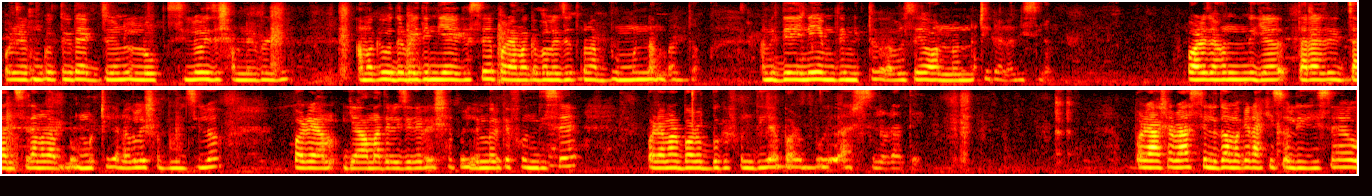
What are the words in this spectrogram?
পরে এরকম করতে করতে একজন লোক ছিল ওই যে সামনের বাড়ি আমাকে ওদের বাড়িতে নিয়ে গেছে, পরে আমাকে বলে যে, তোমার আব্বুম্মুর নাম্বার দাও। আমি দেইনি এমনিতে মিথ্যা কথা বলছে, অন্য অন্য ঠিকানা দিছিলাম। পরে যখন ইয়া, তারা জানছে যে আমার আব্বুম্মুর ঠিকানাগুলো সব ভুল ছিল, পরে ইয়া আমাদের এই জায়গায় সাপুল মেম্বারকে ফোন দিছে। পরে আমার বড়ব্বুকে ফোন দিয়ে বড়ব্বু আসছিল রাতে। পরে আসার আসছিল তো আমাকে রাখি চলে গেছে, ও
